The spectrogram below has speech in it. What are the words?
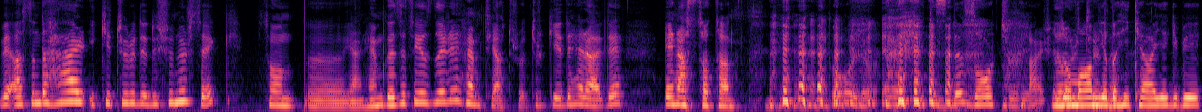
Ve aslında her iki türü de düşünürsek son e, yani hem gazete yazıları hem tiyatro Türkiye'de herhalde en az satan. Doğru. Evet, ikisi de zor türler. Zor Roman türler. ya da hikaye gibi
